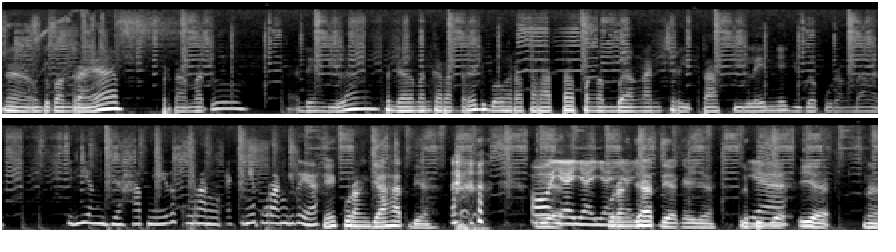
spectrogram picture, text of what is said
Nah, untuk kontranya pertama tuh ada yang bilang pendalaman karakternya di bawah rata-rata pengembangan cerita villainnya juga kurang banget Jadi yang jahatnya itu kurang actingnya kurang gitu ya? kayaknya kurang jahat dia Oh Iya, iya iya iya. kurang iya, iya. jahat dia kayaknya lebih Iya. ja- iya nah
